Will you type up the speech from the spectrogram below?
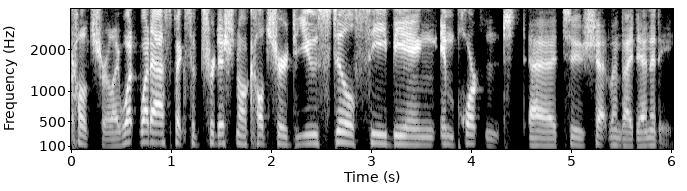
culture? Like, what what aspects of traditional culture do you still see being important uh, to Shetland identity?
